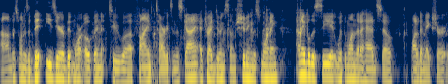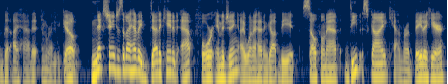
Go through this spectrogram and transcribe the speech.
Um, this one is a bit easier, a bit more open to uh, find targets in the sky. I tried doing some shooting this morning, unable to see it with the one that I had, so wanted to make sure that I had it and ready to go. Next change is that I have a dedicated app for imaging. I went ahead and got the cell phone app Deep Sky Camera Beta here.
